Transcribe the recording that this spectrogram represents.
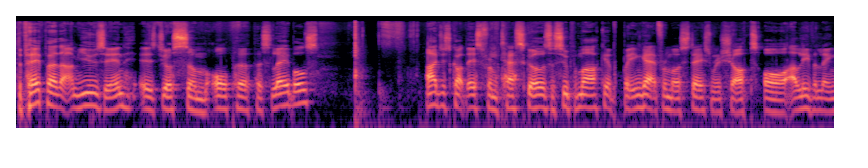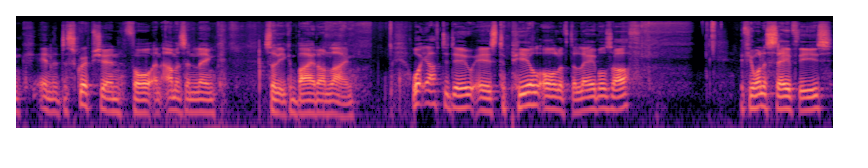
The paper that I'm using is just some all-purpose labels. I just got this from Tesco's, a supermarket, but you can get it from most stationery shops or I'll leave a link in the description for an Amazon link so that you can buy it online. What you have to do is to peel all of the labels off. If you want to save these,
